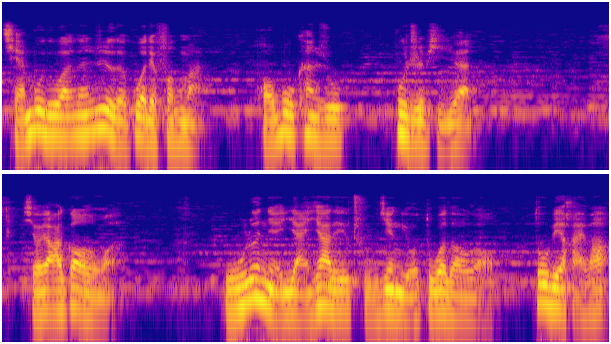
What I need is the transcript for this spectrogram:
钱不多，那日子过得丰满，跑步看书不知疲倦。小丫告诉我。无论你眼下的处境有多糟糕，都别害怕，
